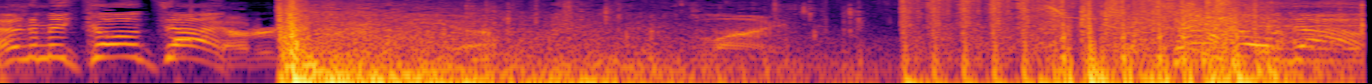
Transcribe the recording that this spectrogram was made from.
Enemy contact! Counter. Blind. Uh, Tango down!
